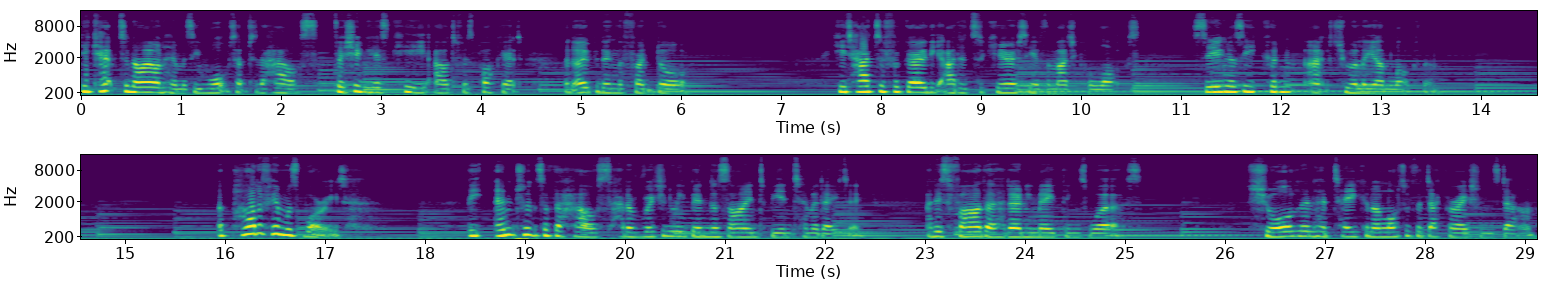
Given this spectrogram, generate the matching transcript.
He kept an eye on him as he walked up to the house, fishing his key out of his pocket and opening the front door. He'd had to forego the added security of the magical locks, seeing as he couldn't actually unlock them. A part of him was worried. The entrance of the house had originally been designed to be intimidating, and his father had only made things worse. Sure, Lynn had taken a lot of the decorations down,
